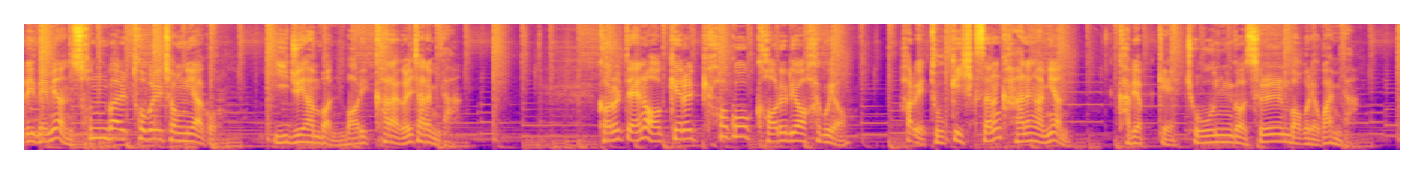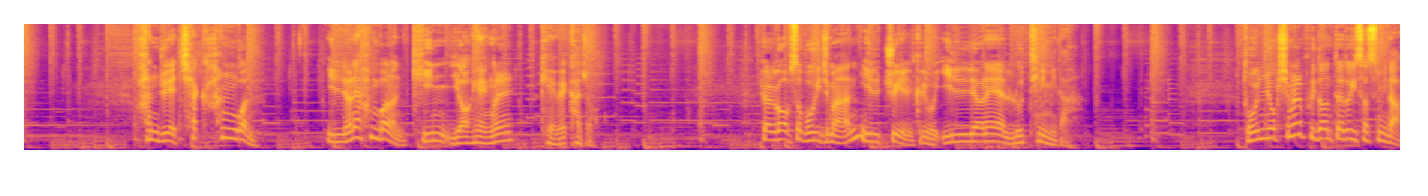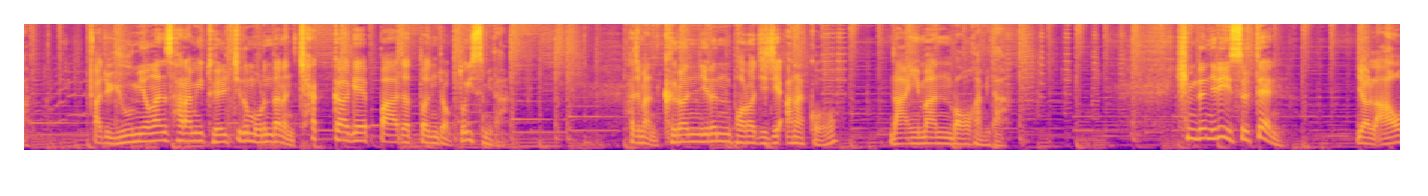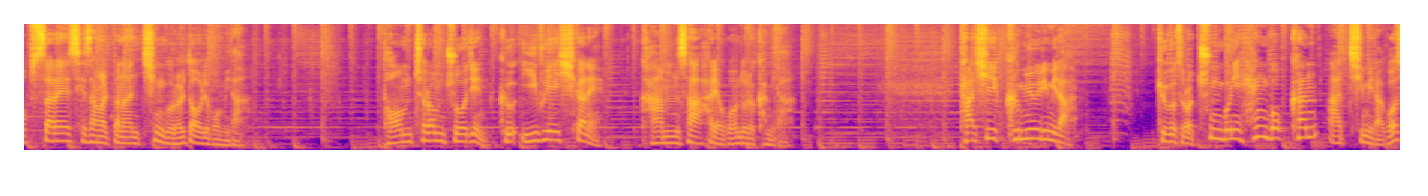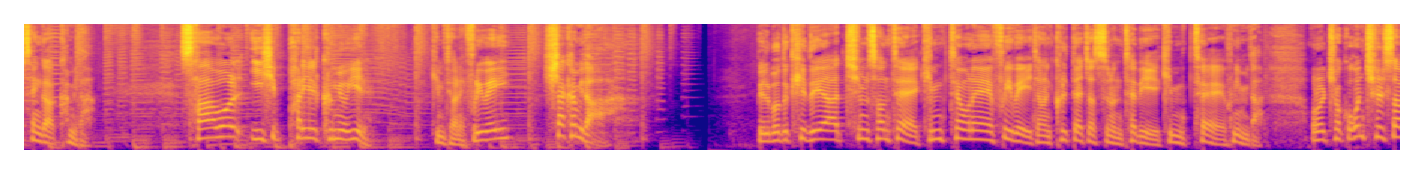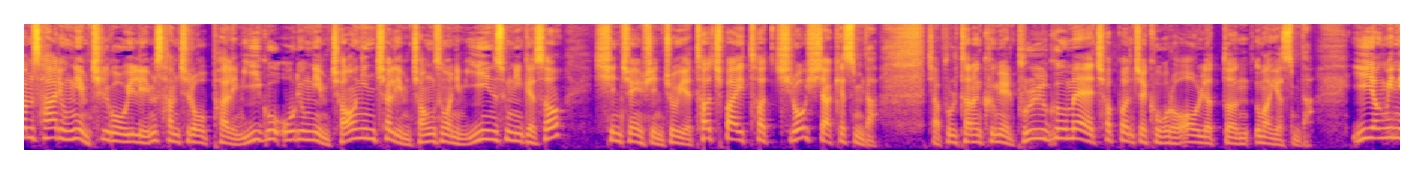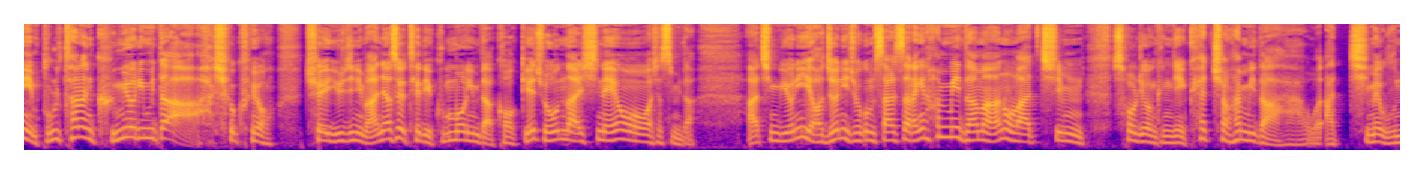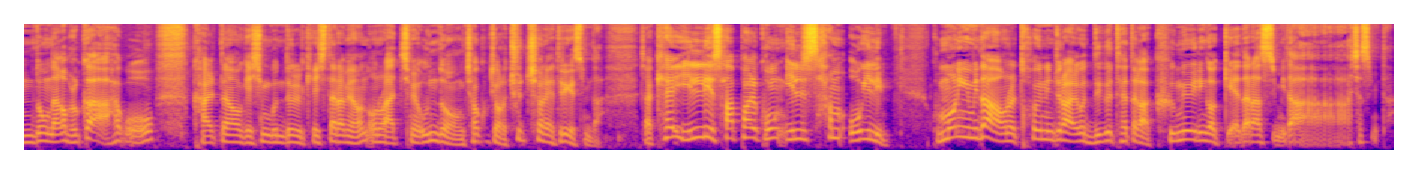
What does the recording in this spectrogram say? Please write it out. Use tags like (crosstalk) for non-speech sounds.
주말이 되면 손발톱을 정리하고 2주에 한 번 머리카락을 자릅니다. 걸을 땐 어깨를 펴고 걸으려 하고요. 하루에 두 끼 식사는 가능하면 가볍게 좋은 것을 먹으려고 합니다. 한 주에 책 한 권, 1년에 한 번은 긴 여행을 계획하죠. 별거 없어 보이지만 일주일 그리고 1년의 루틴입니다. 돈 욕심을 부리던 때도 있었습니다. 아주 유명한 사람이 될지도 모른다는 착각에 빠졌던 적도 있습니다. 하지만 그런 일은 벌어지지 않았고 나이만 먹어갑니다. 힘든 일이 있을 땐 19살의 세상을 떠난 친구를 떠올려 봅니다. 덤처럼 주어진 그 이후의 시간에 감사하려고 노력합니다. 다시 금요일입니다. 그것으로 충분히 행복한 아침이라고 생각합니다. 4월 28일 금요일 김태훈의 프리웨이 시작합니다. 빌보드 kid의 아침 선택 김태훈의 프리웨이 저는 클 태 자 쓰는 테디 김태훈입니다. 오늘 첫 곡은 7346님, 7951님, 3758님, 2956님, 정인철님, 정승원님, 이인숙님께서 신청해주신 조이의 Touch by Touch로 시작했습니다. 자, 불타는 금요일, 불금의 첫 번째 곡으로 어울렸던 음악이었습니다. 이영민님, 불타는 금요일입니다. 하셨고요. 최유진님, 안녕하세요, 테디. good morning입니다. 걷기에 좋은 날씨네요. 하셨습니다. 아침 기온이 여전히 조금 쌀쌀하긴 합니다만 오늘 아침 서울 지역 굉장히 쾌청합니다. 아침에 운동 나가볼까 하고 갈등하고 계신 분들 계시다라면 오늘 아침에 운동 적극적으로 추천해 드리겠습니다. 자, K124801351님. good morning입니다. 오늘 토요일인 줄 알고 느긋했다가 금요일인 거 깨달았습니다. 하셨습니다.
